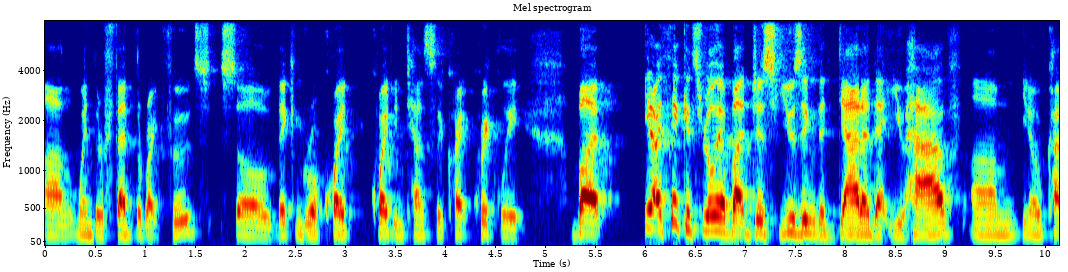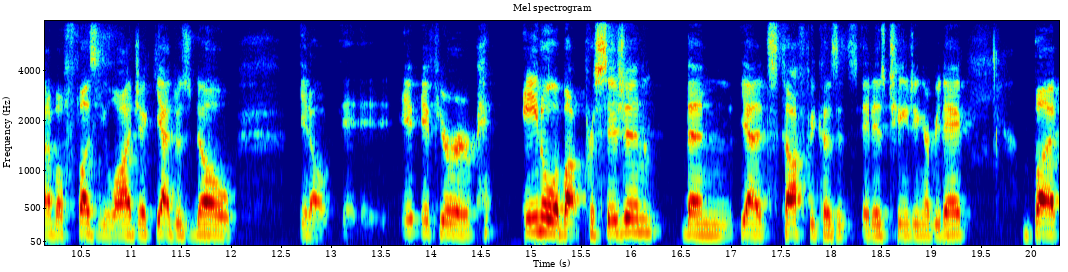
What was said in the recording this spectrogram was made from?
um, when they're fed the right foods. So they can grow quite quite intensely, quite quickly. But you know, I think it's really about just using the data that you have. Um, you know, kind of a fuzzy logic. Yeah, there's no, you know, if you're anal about precision, then yeah, it's tough because it's it is changing every day. But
